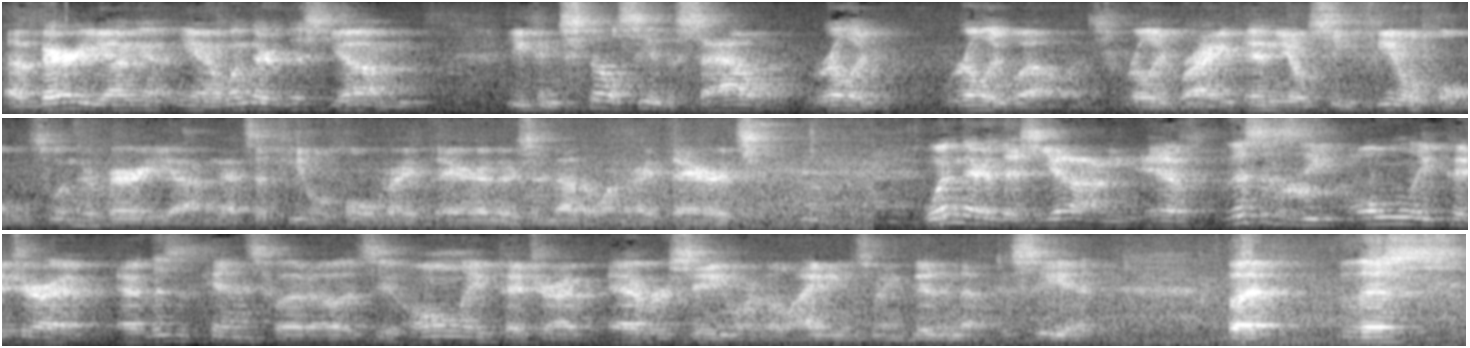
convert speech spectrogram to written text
a very young, you know, when they're this young, you can still see the saddle really, really well. It's really bright, and you'll see fetal folds when they're very young. That's a fetal fold right there. There's another one right there. It's when they're this young. If this is the only picture I've, uh, this is Ken's photo. It's the only picture I've ever seen where the lighting's been good enough to see it. But this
